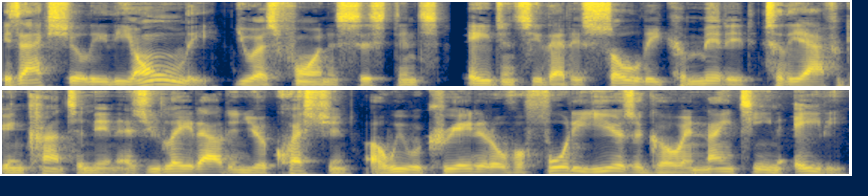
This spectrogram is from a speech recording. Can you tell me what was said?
is actually the only U.S. foreign assistance agency that is solely committed to the African continent. As you laid out in your question, uh, we were created over 40 years ago in 1980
